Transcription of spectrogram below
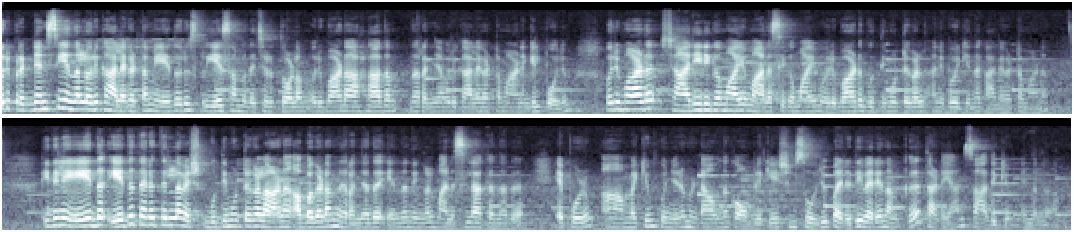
ഒരു പ്രഗ്നൻസി എന്നുള്ള ഒരു കാലഘട്ടം ഏതൊരു സ്ത്രീയെ സംബന്ധിച്ചിടത്തോളം ഒരുപാട് ആഹ്ലാദം നിറഞ്ഞ ഒരു കാലഘട്ടമാണെങ്കിൽ പോലും ഒരുപാട് ശാരീരികമായും മാനസികമായും ഒരുപാട് ബുദ്ധിമുട്ടുകൾ അനുഭവിക്കുന്ന കാലഘട്ടമാണ്. ഇതിൽ ഏത് ഏത് തരത്തിലുള്ള വിഷ ബുദ്ധിമുട്ടുകളാണ് അപകടം നിറഞ്ഞത് എന്ന് നിങ്ങൾ മനസ്സിലാക്കുന്നത് എപ്പോഴും അമ്മയ്ക്കും കുഞ്ഞിനും ഉണ്ടാകുന്ന കോംപ്ലിക്കേഷൻസ് ഒരു പരിധി വരെ നമുക്ക് തടയാൻ സാധിക്കും എന്നുള്ളതാണ്.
